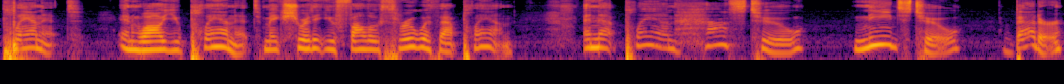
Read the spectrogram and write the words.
plan it. And while you plan it, make sure that you follow through with that plan. And that plan has to, needs to, better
